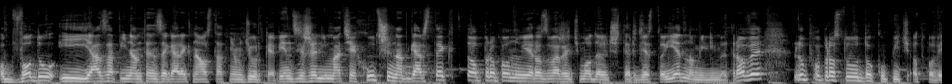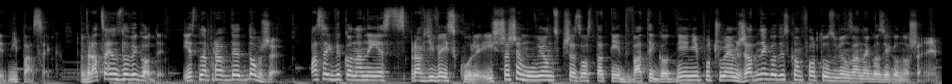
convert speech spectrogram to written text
obwodu i ja zapinam ten zegarek na ostatnią dziurkę, więc jeżeli macie chudszy nadgarstek, to proponuję rozważyć model 41 mm lub po prostu dokupić odpowiedni pasek. Wracając do wygody, jest naprawdę dobrze. Pasek wykonany jest z prawdziwej skóry i szczerze mówiąc przez ostatnie dwa tygodnie nie poczułem żadnego dyskomfortu związanego z jego noszeniem.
